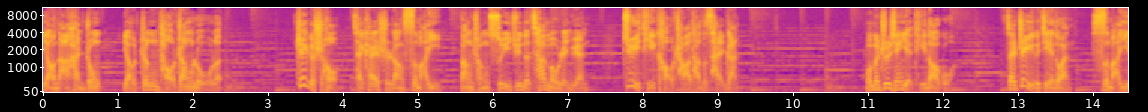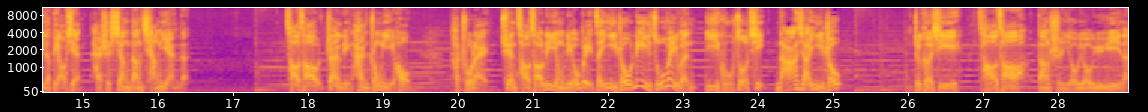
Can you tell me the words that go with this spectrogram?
要拿汉中，要征讨张鲁了。这个时候才开始让司马懿当成随军的参谋人员，具体考察他的才干。我们之前也提到过，在这个阶段，司马懿的表现还是相当抢眼的。曹操占领汉中以后，他出来劝曹操利用刘备在益州立足未稳，一鼓作气拿下益州。只可惜曹操当时犹犹豫豫的，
